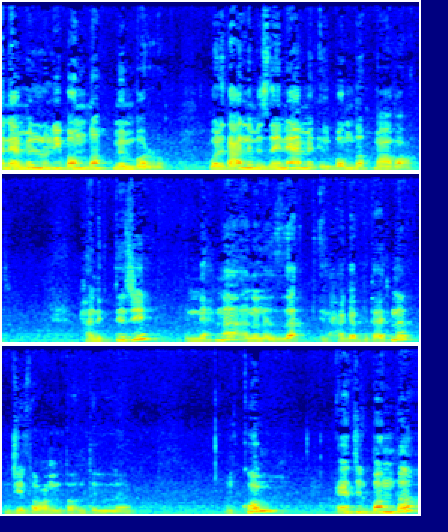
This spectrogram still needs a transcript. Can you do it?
هنعمل له ليه بنده من بره. ونتعلم إزاي نعمل البنده مع بعض. هنبتدي ان إحنا أنا لزقت الحاجات بتاعتنا دي طبعا طقمه الكم ادي البنده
